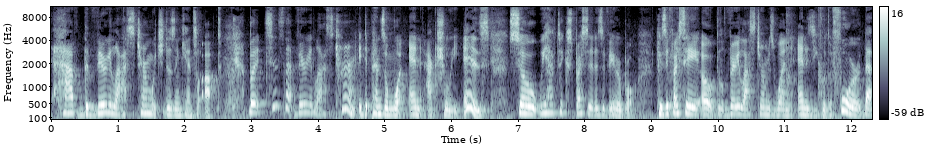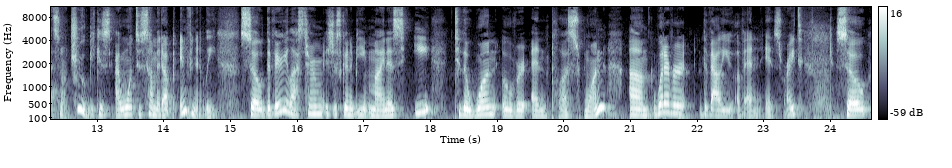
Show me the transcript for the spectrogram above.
have the very last term which doesn't cancel out. But since that very last term, it depends on what n actually is, so we have to express it as a variable. Because if I say, oh, the very last term is when n is equal to 4, that's not true because I want to sum it up infinitely. So the very last term is just going to be minus e to the 1 over n plus 1, um, whatever the value of n is, right? So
